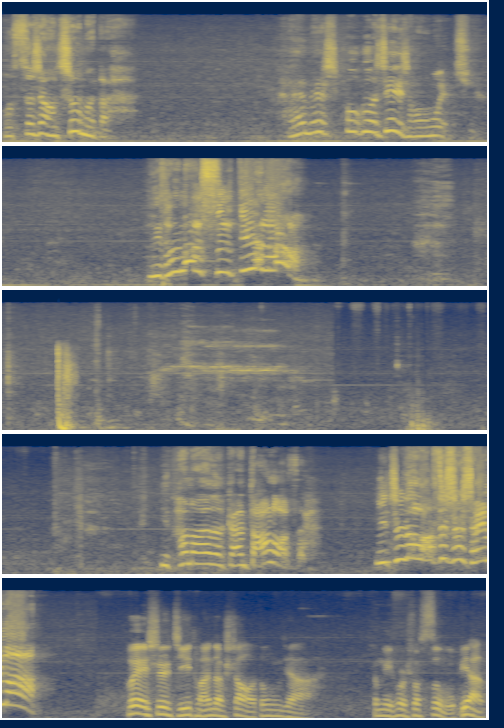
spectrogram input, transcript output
我死长这么大，还没受过这种委屈，你他妈死定了！你他妈的敢打老子？你知道老子是谁吗？魏氏集团的少东家，这么一会儿说四五遍了，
